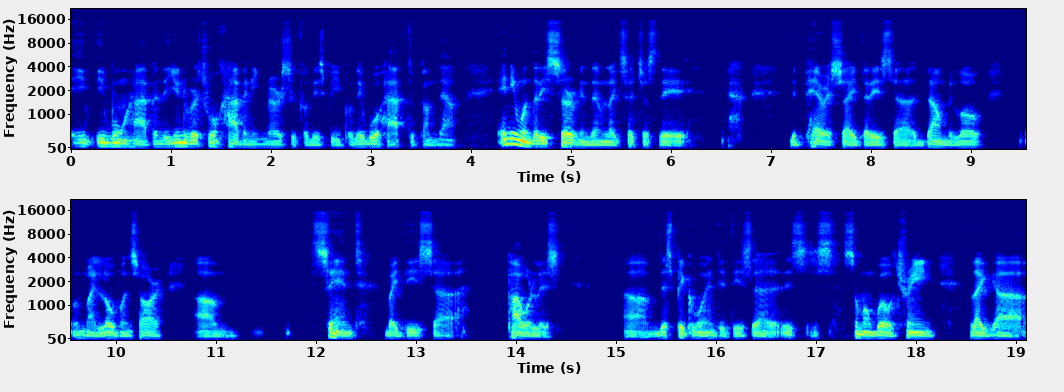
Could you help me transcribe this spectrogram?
it, it won't happen. The universe won't have any mercy for these people. They will have to come down. Anyone that is serving them, like such as the the parasite that is uh, down below where my loved ones are, um, sent by these uh, powerless, um, despicable entities. Uh, this is someone well trained, like uh,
